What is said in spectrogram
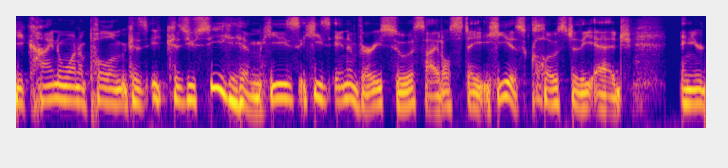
you kind of want to pull him because because you see him he's he's in a very suicidal state. He is close to the edge and you're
